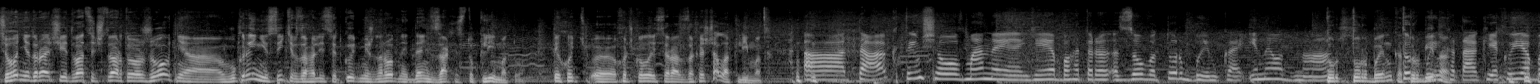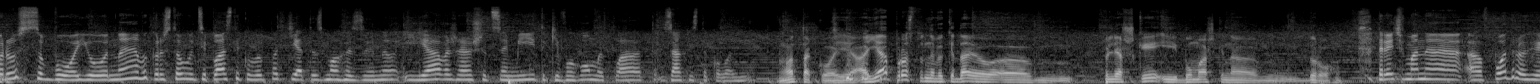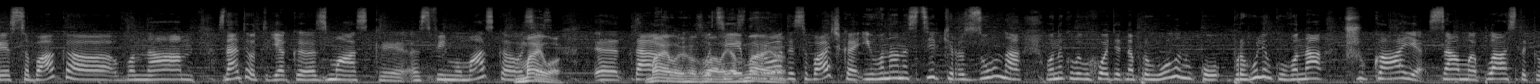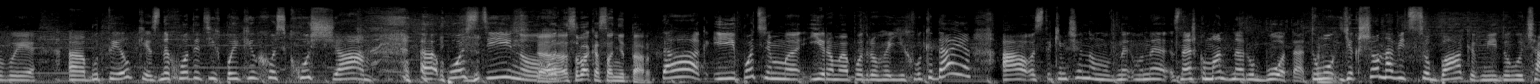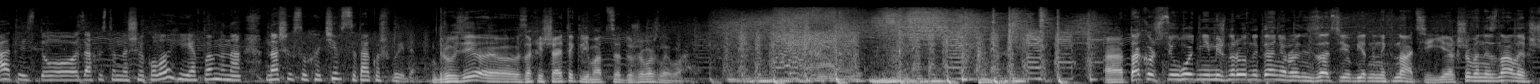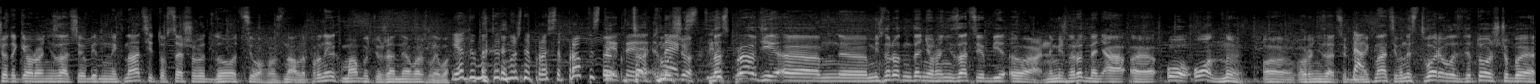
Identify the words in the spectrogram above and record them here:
Сьогодні, до речі, 24 жовтня в Україні і в світі взагалі святкують міжнародний день захисту клімату. Ти хоч е, хоч колись раз захищала клімат? А, так, тим, що в мене є багаторазова торбинка, і не одна. Тур, турбинка, Турбинка, турбіна? так, яку я беру з собою, не використовую ці пластикові пакети з магазину, і я вважаю, що це мій такий вагомий вклад в захист екології. От такої. А я просто не викидаю е, пляшки і бумажки на дорогу. До речі, в мене е, в подруги собака, вона знаєте, от як е, з маски е, з фільму Маска, ось Майло. Е, так, Майло його звали, оцієї я знаю. породи собачка, і вона настільки розумна. Вони, коли виходять на прогулянку, прогулянку, вона шукає саме пластикові е, бутилки, знаходить їх по якихось кущам е, постійно. Е, От Собака санітар. так, і потім е, Іра, моя подруга, їх викидає. А ось таким чином вони, вони знаєш, командна робота. Тому, якщо навіть собаки вміють долучатись до захисту нашої екології, я впевнена, наших слухачів це також вийде. Друзі, е, захищайте клімат, це дуже важливо. Також сьогодні міжнародний день Організації Об'єднаних Націй. Якщо ви не знали, що таке Організація Об'єднаних Націй, то все, що ви до цього знали про них, мабуть, уже не важливо. Я думаю, тут можна просто пропустити. Е, Так, тому Next. що насправді е, е, міжнародний день організації об'є... е, не міжнародний день, а е, ООН е, Організація Об'єднаних Націй. Вони створювалися для того, щоб е,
